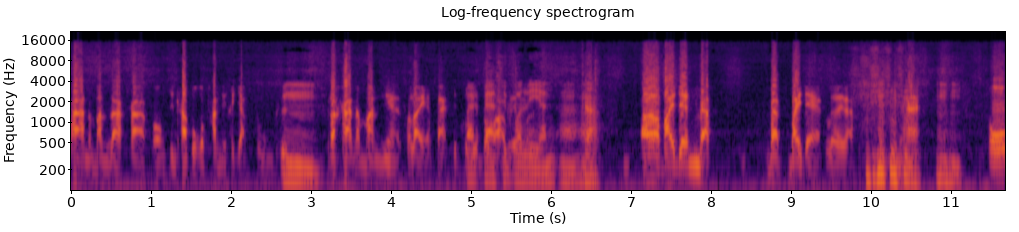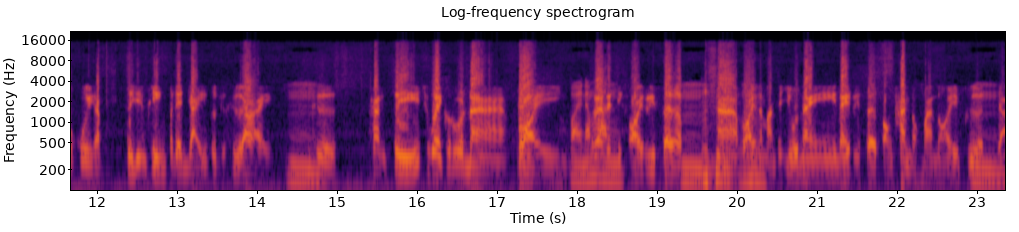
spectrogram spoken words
คาน้ำมันราคาของสินค้าโภคภัณฑ์เนี่ยขยับสูง ขึ้นอืมราคาน้ำมันเนี่ยเท่าไหร่อะแปดสิบกไปว่าเหรียญแปต่อดสิบกว่าเหรียญอ่าฮะครับเอ่อไบเดนแบบแบบใบแดกเลยแบบนะฮะอืมโทรคุยกับสีจิ้นผิงประเด็นใหญ่ที่สุดก็คืออะไรอืมคือท่านสีช่วยกรุณาปล่อยปล่อยน้ำเรมันติกออยรีเซิร์ฟอืมอ่าปล่อยน้ำมันที่อยู่ในในรีเซิร์ฟของท่านออกมาหน่อย เพื่ออืมจะ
